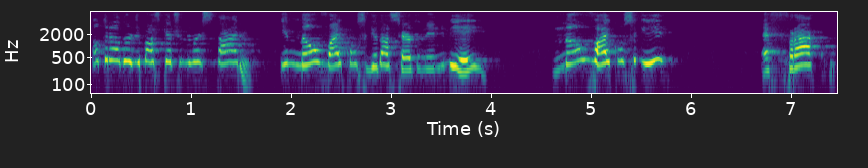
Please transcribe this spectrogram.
É um treinador de basquete universitário. E não vai conseguir dar certo na NBA. Não vai conseguir. É fraco,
